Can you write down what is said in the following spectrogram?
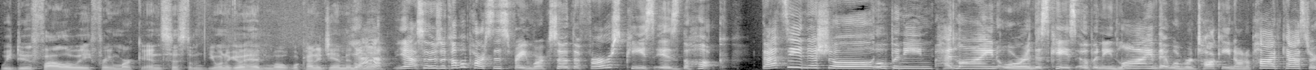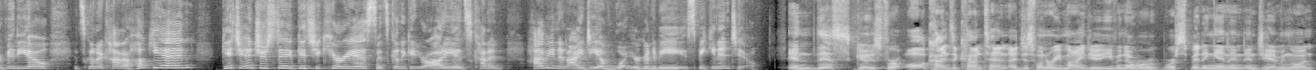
we do follow a framework and system. You want to go ahead and we'll, we'll kind of jam in on that? yeah. So there's a couple parts of this framework. So the first piece is the hook. That's the initial opening headline, or in this case, opening line that when we're talking on a podcast or video, it's going to kind of hook you in, get you interested, get you curious. It's going to get your audience kind of having an idea of what you're going to be speaking into. And this goes for all kinds of content. I just want to remind you, even though we're, we're spitting in and, and jamming on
